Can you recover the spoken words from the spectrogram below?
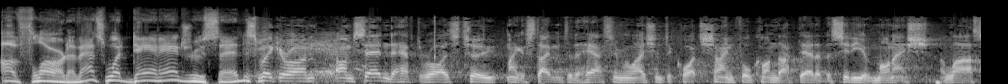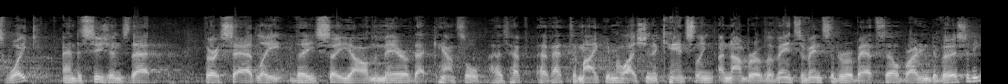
of Florida. That's what Dan Andrews said. Speaker, I'm, I'm saddened to have to rise to make a statement to the House in relation to quite shameful conduct out at the City of Monash last week and decisions that very sadly, the CEO and the Mayor of that council has, have, have had to make in relation to cancelling a number of events, events that are about celebrating diversity,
